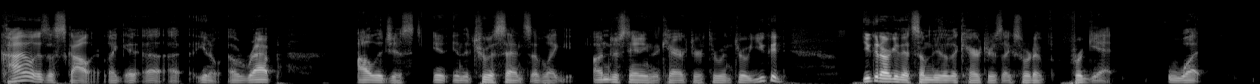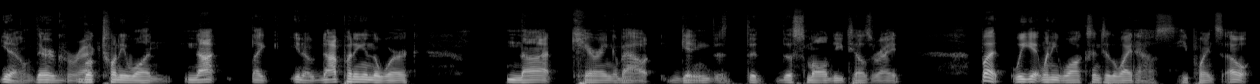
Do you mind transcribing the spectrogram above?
Kyle is a scholar, like a, a, you know, a rapologist in, in the truest sense of like understanding the character through and through. You could, you could argue that some of these other characters like sort of forget what you know. They're Correct. book twenty one, not like you know, not putting in the work, not caring about getting the the, the small details right. But we get when he walks into the White House, he points, "Oh,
